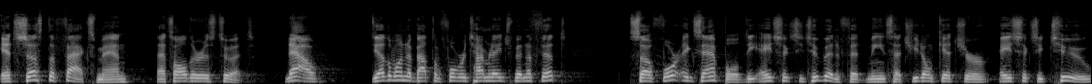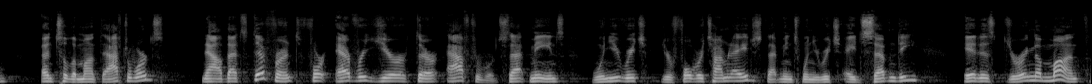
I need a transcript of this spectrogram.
it's just the facts, man. That's all there is to it. Now, the other one about the full retirement age benefit so, for example, the age 62 benefit means that you don't get your age 62 until the month afterwards. Now, that's different for every year there afterwards. That means when you reach your full retirement age, that means when you reach age 70, it is during the month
